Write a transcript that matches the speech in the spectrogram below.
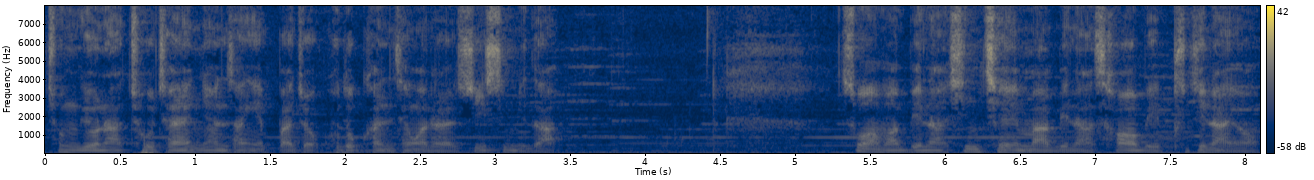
종교나 초자연 현상에 빠져 고독한 생활을 할 수 있습니다. 소아마비나 신체의 마비나 사업이 부진하여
